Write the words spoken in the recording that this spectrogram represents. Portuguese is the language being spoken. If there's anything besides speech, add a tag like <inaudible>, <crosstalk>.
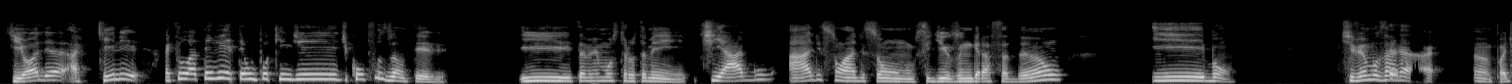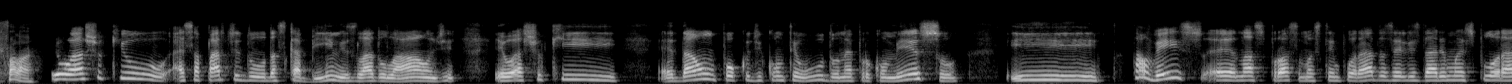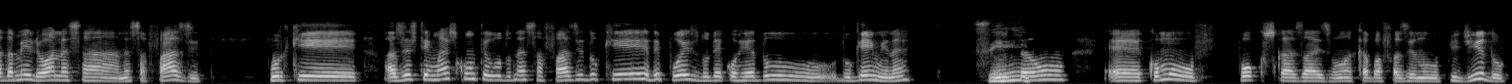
que olha, aquele. Aquilo lá teve, teve um pouquinho de, de confusão, teve. E também mostrou também Tiago, Alisson, Alisson se diz o engraçadão. E, bom, tivemos a. a ah, pode falar. Eu acho que o, essa parte do, das cabines lá do lounge, eu acho que é, dá um pouco de conteúdo né, para o começo e Talvez eh, nas próximas temporadas eles darem uma explorada melhor nessa, nessa fase, porque às vezes tem mais conteúdo nessa fase do que depois, no decorrer do, do game, né? Sim. Então, é, como poucos casais vão acabar fazendo o pedido,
